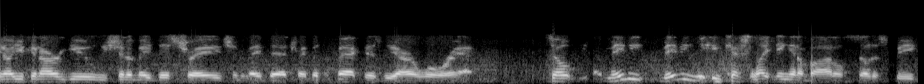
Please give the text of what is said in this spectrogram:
you know, you can argue we should have made this trade, should have made that trade, but the fact is we are where we're at. So maybe maybe we can catch lightning in a bottle, so to speak.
